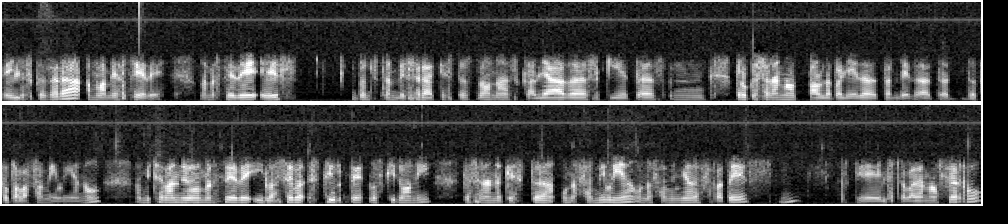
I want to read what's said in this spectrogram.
ell es casarà amb la Mercede. La Mercede és doncs també serà aquestes dones callades, quietes, mm, però que seran el pal de paller de, també de, de, de tota la família, no? El Michelangelo, la Mercede i la seva estirpe, los Chironi, que seran aquesta, una família, una família de ferreters, mm? perquè ells treballen al ferro,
